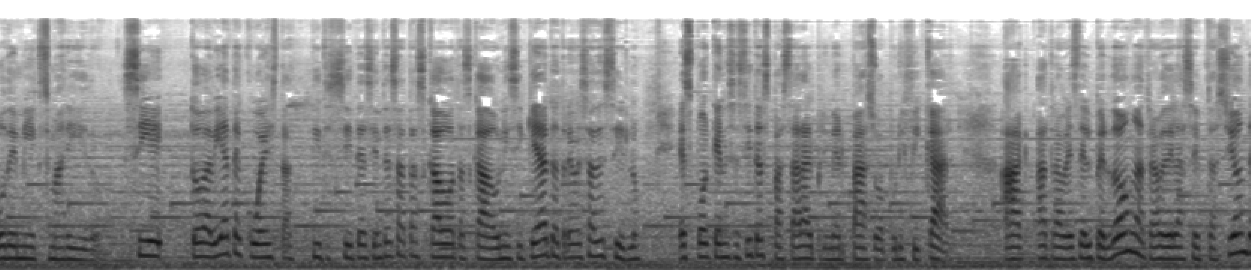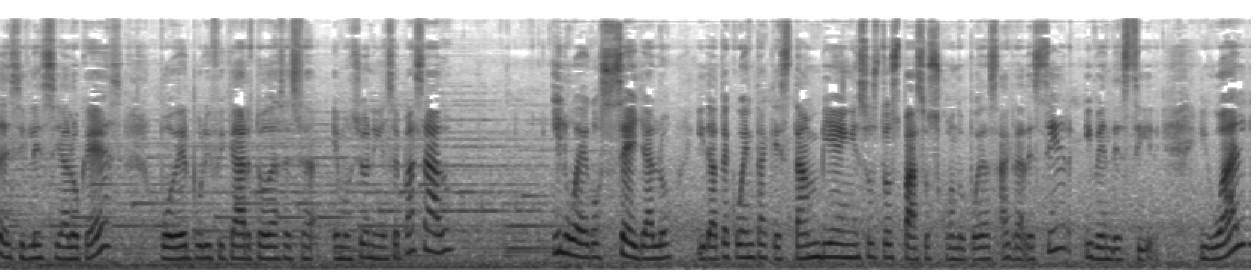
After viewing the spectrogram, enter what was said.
o de mi ex marido. Si todavía te cuesta, si te sientes atascado o atascado, ni siquiera te atreves a decirlo, es porque necesitas pasar al primer paso, a purificar, a, través del perdón, a través de la aceptación, de decirle sí a lo que es, poder purificar todas esas emociones y ese pasado y luego séllalo y date cuenta que están bien esos dos pasos cuando puedas agradecer y bendecir. Igual,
